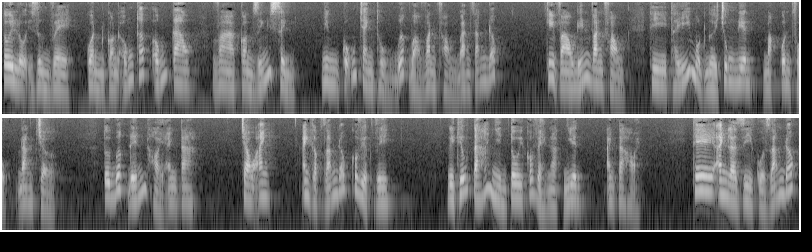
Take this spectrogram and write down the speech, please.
Tôi lội rừng về, quần còn ống thấp ống cao và còn dính sình, nhưng cũng tranh thủ bước vào văn phòng ban giám đốc. Khi vào đến văn phòng thì thấy một người trung niên mặc quân phục đang chờ. Tôi bước đến hỏi anh ta. Chào anh, anh gặp giám đốc có việc gì? Người thiếu tá nhìn tôi có vẻ ngạc nhiên. Anh ta hỏi. Thế anh là gì của giám đốc?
